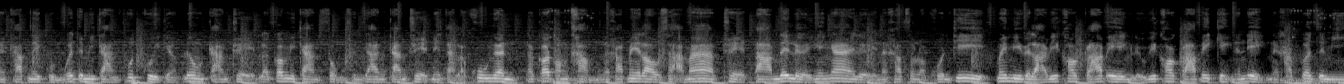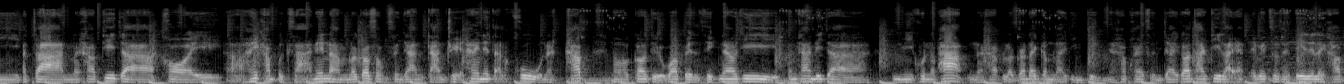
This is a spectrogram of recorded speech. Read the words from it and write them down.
นะครับ ในกลุ่มก็จะมีการพูดคุยเกี่ยวกับเรื่องของการเทรด แล้วก็มีการส่งสัญญาณการเทรดในแต่ละคู่เงิน แล้วก็ทองคำนะครับ ให้เราสามารถเทรดตามได้เลยง่าย ๆ เลยนะครับสำหรับคนที่ไม่มีเวลาวิเคราะห์กราฟเอง หรือวิเคราะห์กราฟไม่เก่งนั่นเองนะครับ ก็จะมีอาจารย์นะครับที่จะคอยอให้คำปรึกษาแนะนำแล้วก็ส่งสัญญาณการเทรดให้ในแต่ละคู่นะครับเนาะก็ถือว่าเป็นสัญญาณที่ค่อนข้างที่จะมีคุณภาพนะครับแล้วก็ได้กำไรจริงๆนะครับใครสนใจก็ทักที่ไลน์ at FX Society ได้เลยครับ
